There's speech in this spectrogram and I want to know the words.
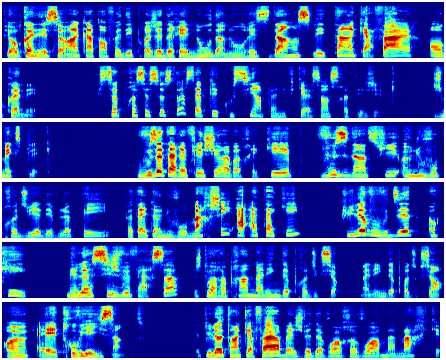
Puis on connaît ça, hein, quand on fait des projets de réno dans nos résidences, les temps qu'à faire, on connaît. Ce processus-là s'applique aussi en planification stratégique. Je m'explique. Vous êtes à réfléchir à votre équipe, vous identifiez un nouveau produit à développer, peut-être un nouveau marché à attaquer, puis là, vous vous dites, OK, mais là, si je veux faire ça, je dois reprendre ma ligne de production. Ma ligne de production 1 est trop vieillissante. Et puis là, tant qu'à faire, ben, je vais devoir revoir ma marque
